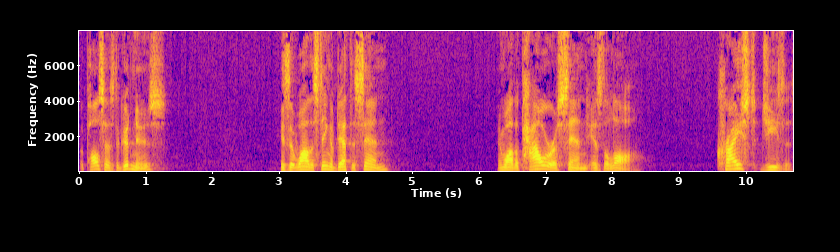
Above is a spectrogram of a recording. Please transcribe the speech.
But Paul says the good news is that while the sting of death is sin, and while the power of sin is the law, Christ Jesus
